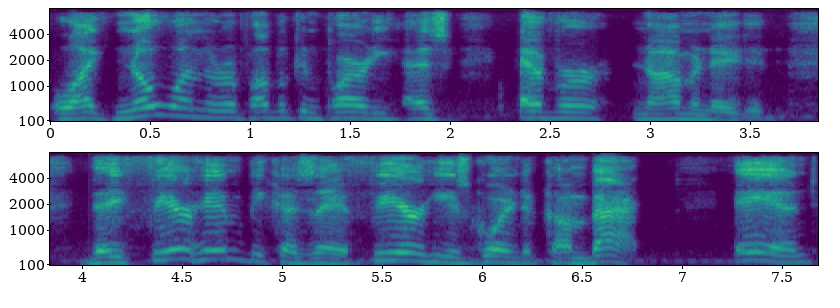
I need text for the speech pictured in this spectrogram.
like no one the Republican Party has ever nominated. They fear him because they fear he is going to come back. And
